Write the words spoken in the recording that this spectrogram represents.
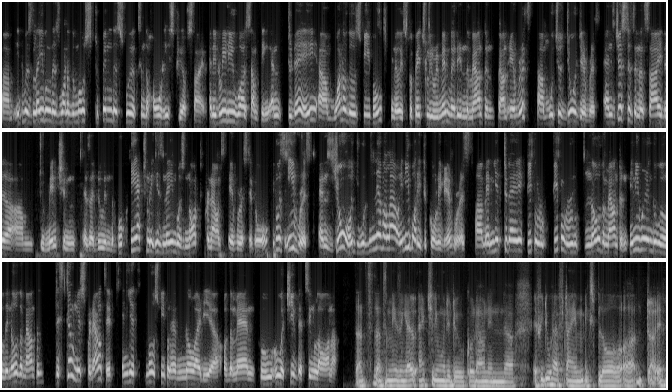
um, it was labeled as one of the most stupendous works in the whole history of science. And it really was something. And today, um, one of those people, you know, is perpetually remembered in the mountain, Mount Everest, um, which was George Everest. And just as an aside uh, um, to mention, as I do in the book, he actually, his name was not pronounced Everest at all. It was Everest. And George would never allow anybody to call him Everest. Um, and yet today, people, people know the mountain. Anywhere in the world, they know the mountain they still mispronounce it, and yet most people have no idea of the man who, who achieved that single honor. That's that's amazing. I actually wanted to go down and, uh, if we do have time, explore. Uh,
